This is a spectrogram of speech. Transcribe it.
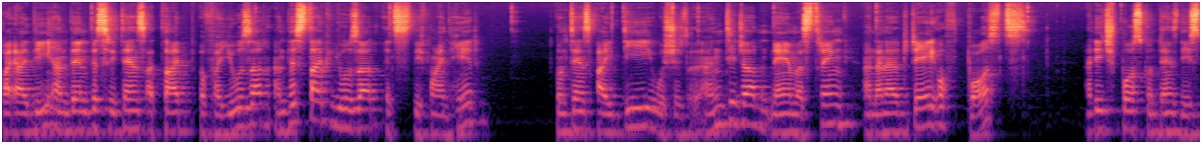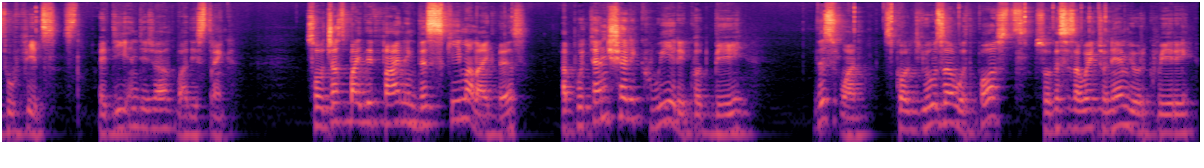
by ID, and then this returns a type of a user. And this type user, it's defined here, contains ID, which is an integer, name, a string, and an array of posts. And each post contains these two fields, ID integer, body string. So just by defining this schema like this, a potential query could be this one. It's called user with posts. So this is a way to name your query.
